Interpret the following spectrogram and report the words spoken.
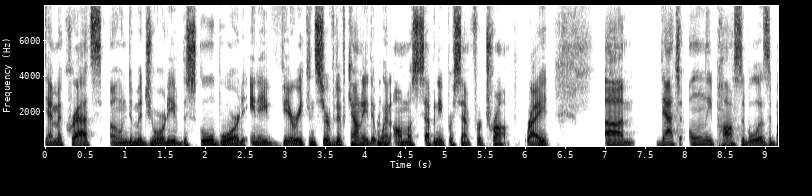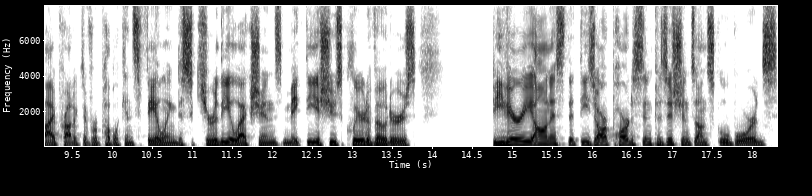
Democrats owned a majority of the school board in a very conservative county that went almost 70% for Trump, right? Um, that's only possible as a byproduct of Republicans failing to secure the elections, make the issues clear to voters, be very honest that these are partisan positions on school boards,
